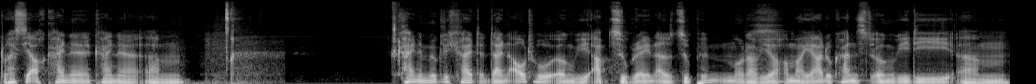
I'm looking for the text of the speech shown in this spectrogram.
du hast ja auch keine, keine, ähm, keine Möglichkeit, dein Auto irgendwie abzugraden, also zu pimpen oder wie auch immer. Ja, du kannst irgendwie die, ähm,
